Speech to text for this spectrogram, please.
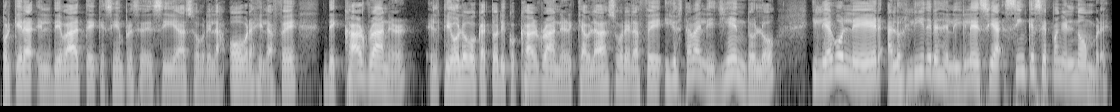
porque era el debate que siempre se decía sobre las obras y la fe, de Karl Rahner, el teólogo católico Karl Rahner, que hablaba sobre la fe, y yo estaba leyéndolo y le hago leer a los líderes de la iglesia sin que sepan el nombre.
